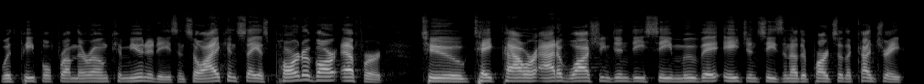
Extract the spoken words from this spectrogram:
with people from their own communities. And so I can say, as part of our effort to take power out of Washington, D.C., move agencies in other parts of the country,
